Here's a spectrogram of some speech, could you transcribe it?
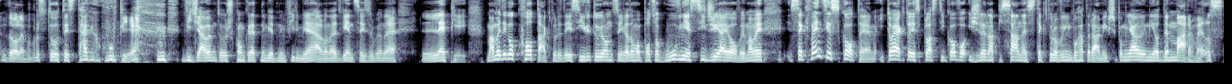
dole, po prostu to jest tak głupie. Widziałem to już w konkretnym jednym filmie, albo nawet więcej, zrobione lepiej. Mamy tego kota, który to jest irytujący, nie wiadomo po co, głównie CGI-owy. Mamy sekwencję z kotem i to, jak to jest plastikowo i źle napisane z tekturowymi bohaterami, przypomniały mi o The Marvels.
